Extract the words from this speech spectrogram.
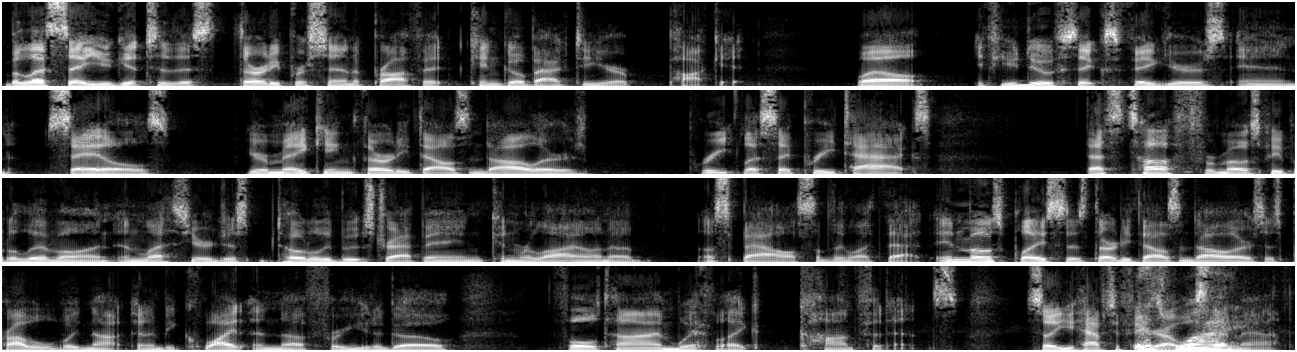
but let's say you get to this 30% of profit can go back to your pocket. Well, if you do six figures in sales, you're making $30,000 pre let's say pre-tax, that's tough for most people to live on unless you're just totally bootstrapping, can rely on a, a spouse, something like that. In most places, thirty thousand dollars is probably not going to be quite enough for you to go full time with like confidence. So you have to figure that's out what's that math.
